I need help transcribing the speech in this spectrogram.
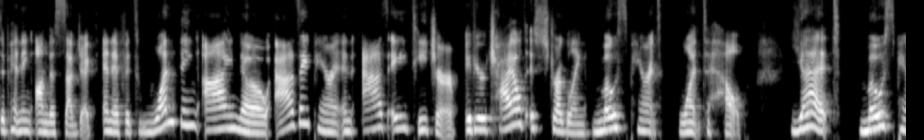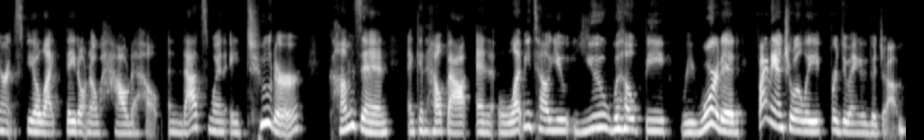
depending on the subject. And if it's one thing I know as a parent and as a teacher, if your child is struggling, most parents want to help. Yet, most parents feel like they don't know how to help. And that's when a tutor comes in and can help out. And let me tell you, you will be rewarded financially for doing a good job.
